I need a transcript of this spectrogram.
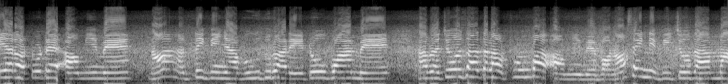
ရေးကတော့တိုးတက်အောင်မြင်မယ်နော်သိပညာဘူးသူရတွေတိုးပွားမယ်နောက်ပြီးတော့စူးစမ်းတဲ့လောက်ထုံးပေါအောင်မြင်မယ်ပေါ့နော်စိတ်နှစ်ပြီးစူးစမ်းမှ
